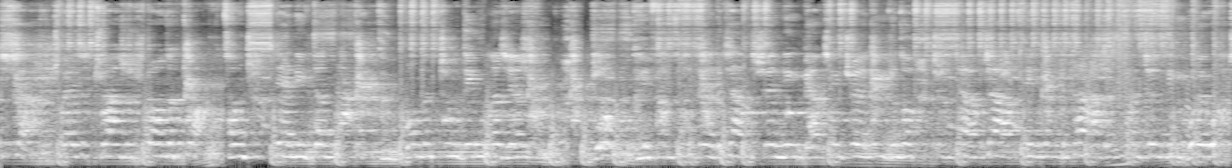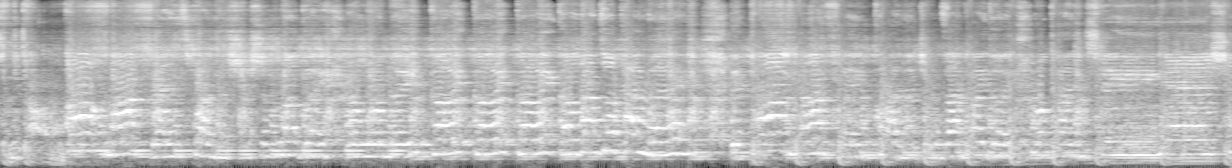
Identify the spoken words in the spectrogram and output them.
下，吹着传说中的风，从遇见你的那一刻，我们注定了结束。我不可以放纵这个教训你，表情绝你动作就是跳不跳，天天跟他的看着你为我挣扎。管它是什么鬼，让我们一口一口一口一口当作开胃，别怕浪费，快乐正在排队，我看今夜谁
